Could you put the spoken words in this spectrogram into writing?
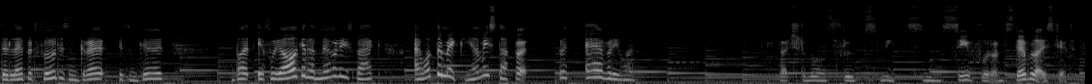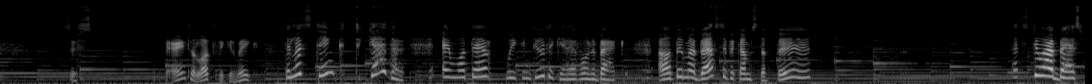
Delivered food isn't great, isn't good, but if we all get our memories back, I want to make yummy stuff for, with everyone. Vegetables, fruits, meats, and seafood aren't stabilized yet. There's there ain't a lot we can make. Then let's think together and whatever we can do to get everyone back. I'll do my best if it comes to food. Let's do our best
